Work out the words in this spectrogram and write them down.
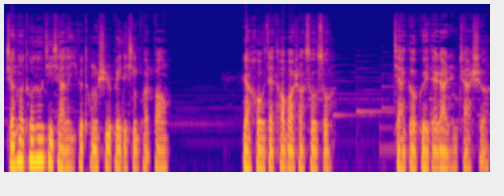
小诺偷偷记下了一个同事背的新款包，然后在淘宝上搜索，价格贵得让人咋舌。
